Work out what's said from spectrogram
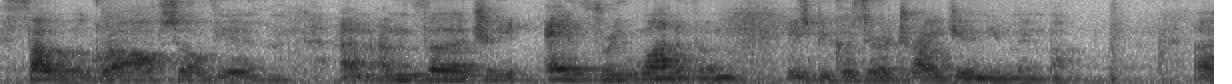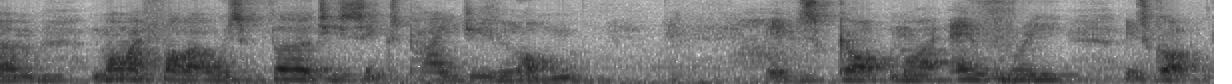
photographs of you, um, and virtually every one of them is because they're a trade union member. Um, my file is 36 pages long. It's got my every, it's got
